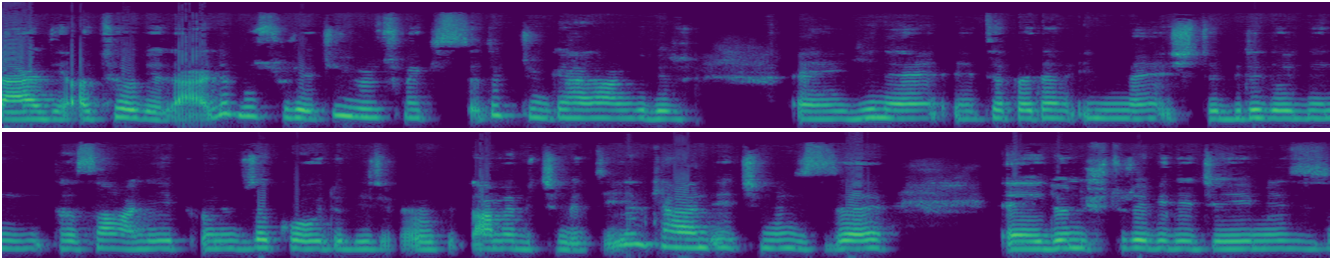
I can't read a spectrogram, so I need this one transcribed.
verdiği atölyelerle bu süreci yürütmek istedik. Çünkü herhangi bir e, yine e, tepeden inme işte birilerinin tasarlayıp önümüze koyduğu bir örgütlenme biçimi değil. Kendi içimizde e, dönüştürebileceğimiz,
